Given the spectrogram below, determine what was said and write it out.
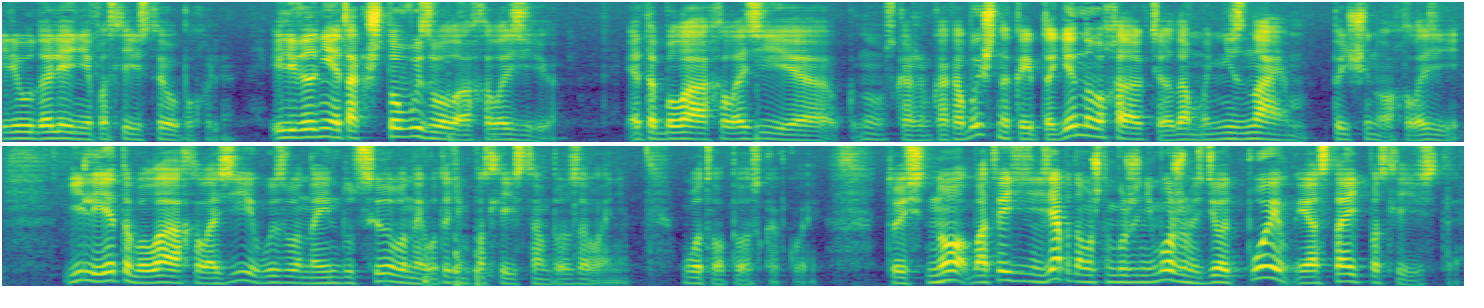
или удаление последствий опухоли? Или, вернее, так, что вызвало ахолазию? Это была ахолазия, ну, скажем, как обычно, криптогенного характера, да, мы не знаем причину ахолазии. Или это была ахолазия, вызванная, индуцированная вот этим последствием образования. Вот вопрос какой. То есть, но ответить нельзя, потому что мы же не можем сделать поем и оставить последствия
